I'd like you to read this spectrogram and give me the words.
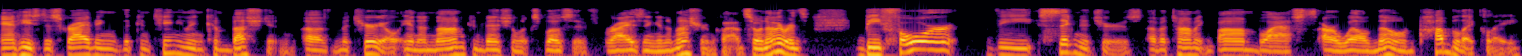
and he's describing the continuing combustion of material in a non conventional explosive rising in a mushroom cloud. So, in other words, before the signatures of atomic bomb blasts are well known publicly,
